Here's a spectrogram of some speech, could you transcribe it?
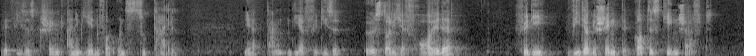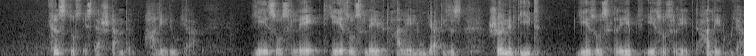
wird dieses Geschenk einem jeden von uns zuteil. Wir danken dir für diese österliche Freude, für die wiedergeschenkte Gotteskindschaft. Christus ist erstanden. Halleluja. Jesus lebt, Jesus lebt, Halleluja. Dieses schöne Lied, Jesus lebt, Jesus lebt, Halleluja.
